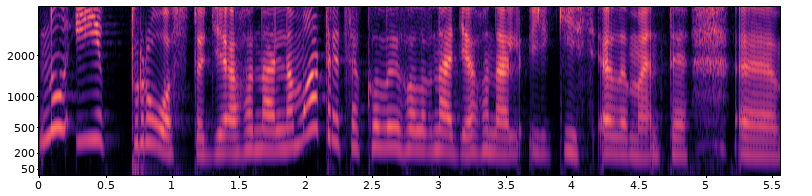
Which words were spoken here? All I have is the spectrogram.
Ну і просто діагональна матриця, коли головна діагональ якісь елементи. Е,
